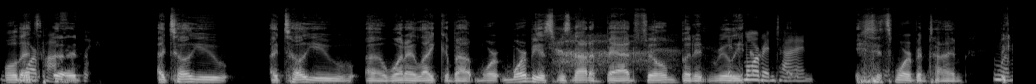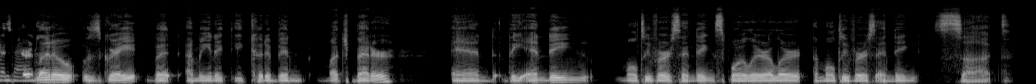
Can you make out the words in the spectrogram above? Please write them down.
Well, more that's good. possibly. I tell you, I tell you uh, what I like about Mor- Morbius was not a bad film, but it really It's Morbin time. It's Morbin time. It's Morbin time. Jared Leto was great, but I mean, it, it could have been much better. And the ending, multiverse ending, spoiler alert, the multiverse ending sucked,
